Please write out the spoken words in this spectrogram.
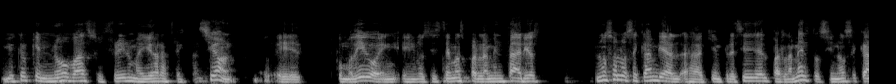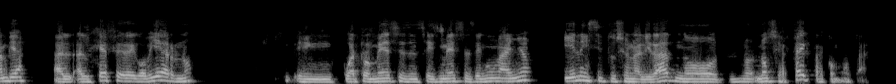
yo creo que no va a sufrir mayor afectación. Eh, como digo, en, los sistemas parlamentarios no solo se cambia a, quien preside el Parlamento, sino se cambia al, jefe de gobierno en cuatro meses, en seis meses, en un año, y la institucionalidad no, no, se afecta como tal.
